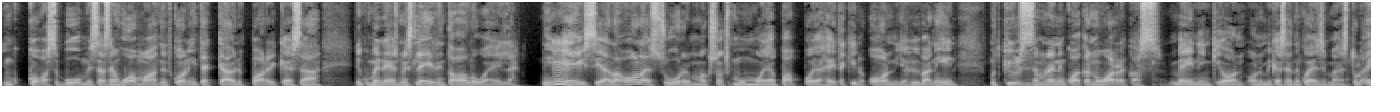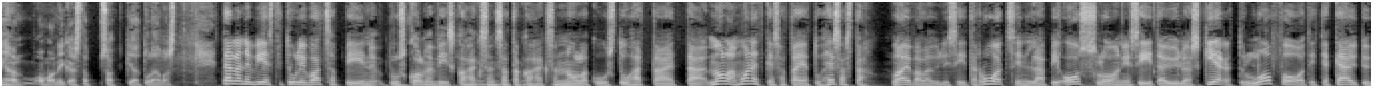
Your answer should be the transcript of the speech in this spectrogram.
niin kuin kovassa buumissa. Ja sen huomaa, että nyt kun on itse käynyt pari kesää, niin kun menee esimerkiksi leirintäalueille, niin mm. ei siellä ole suurimmaksi osaksi mummoja, pappoja, heitäkin on ja hyvä niin. Mutta kyllä se semmoinen niin aika nuorekas meininki on, on mikä sieltä niin kuin ensimmäisestä tulee ihan oman ikäistä sakkia tulevasta. Tällainen viesti tuli WhatsAppiin plus 358 108 06000, että me ollaan monet kesät ajettu Hesasta laivalla yli siitä Ruotsin läpi Osloon ja siitä ylös, kierretty Lofootit ja käyty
